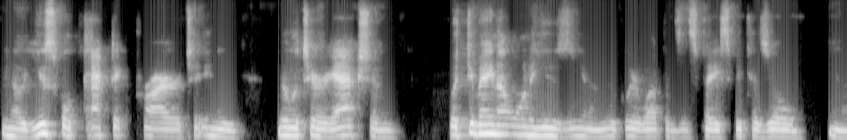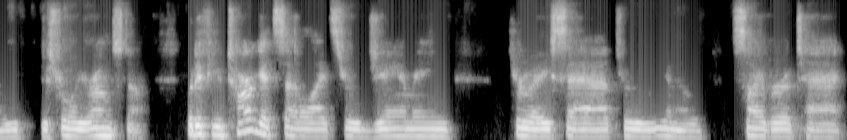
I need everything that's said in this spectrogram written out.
you know useful tactic prior to any military action but you may not want to use you know nuclear weapons in space because you'll you know you destroy your own stuff. But if you target satellites through jamming through asat through you know cyber attack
